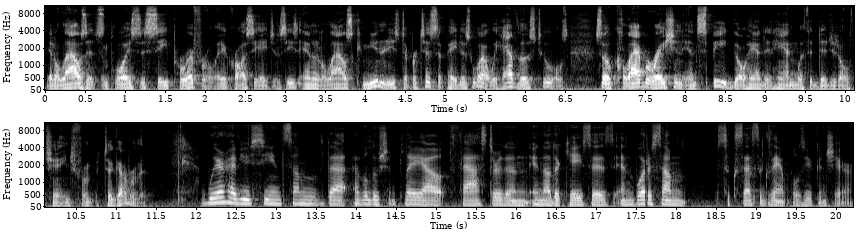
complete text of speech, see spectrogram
it allows its employees to see peripherally across the agencies, and it allows communities to participate as well. We have those tools. So collaboration and speed go hand in hand with the digital change from to government. Where have you seen some of that evolution play out faster than in other cases, and what are some success examples you can share?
